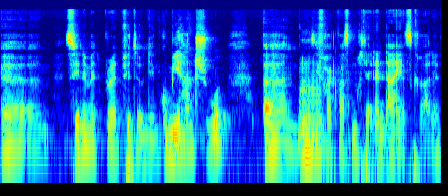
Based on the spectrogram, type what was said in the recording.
äh, Szene mit Brad Pitt und dem Gummihandschuh. Ähm, mhm. sie fragt, was macht er denn da jetzt gerade?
